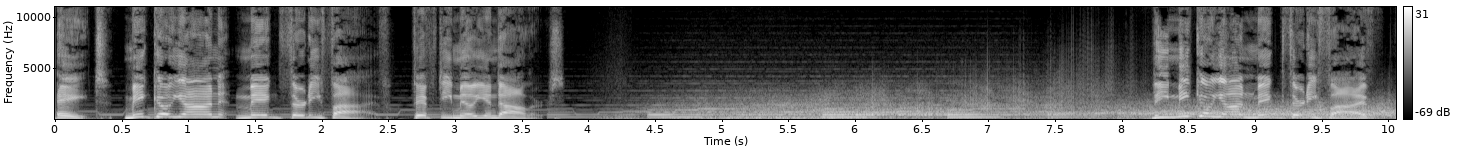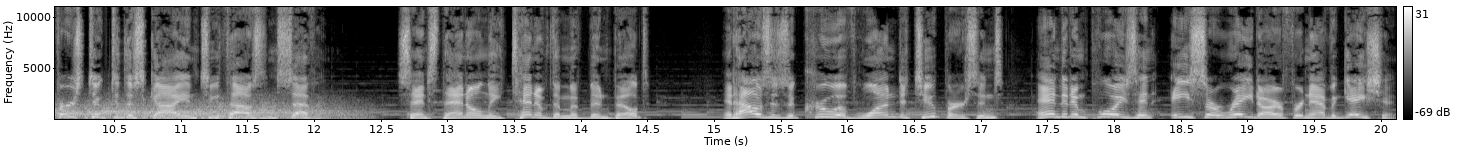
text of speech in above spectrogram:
Eight Mikoyan MiG 35, $50 million. The Mikoyan MiG 35 first took to the sky in 2007. Since then, only 10 of them have been built. It houses a crew of one to two persons, and it employs an AESA radar for navigation.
